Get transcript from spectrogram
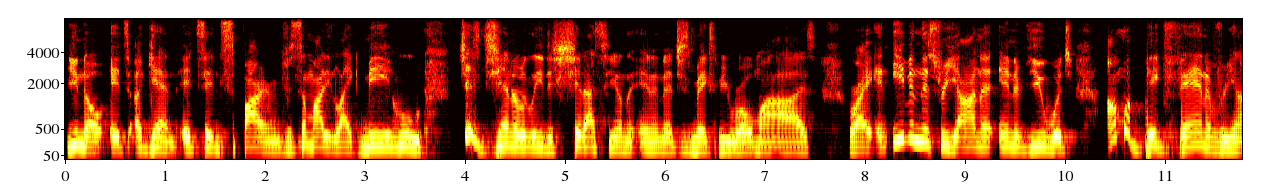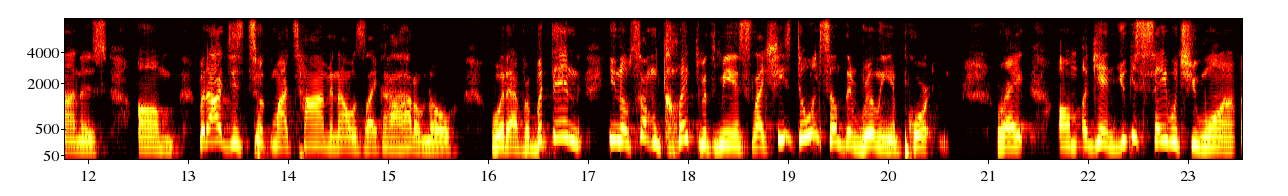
you know, it's again, it's inspiring for somebody like me who just generally the shit I see on the internet just makes me roll my eyes, right? And even this Rihanna interview, which I'm a big fan of Rihanna's, um, but I just took my time and I was like, "Ah, I don't know, whatever. But then, you know, something clicked with me. It's like she's doing something really important, right? Um, again, you can say what you want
